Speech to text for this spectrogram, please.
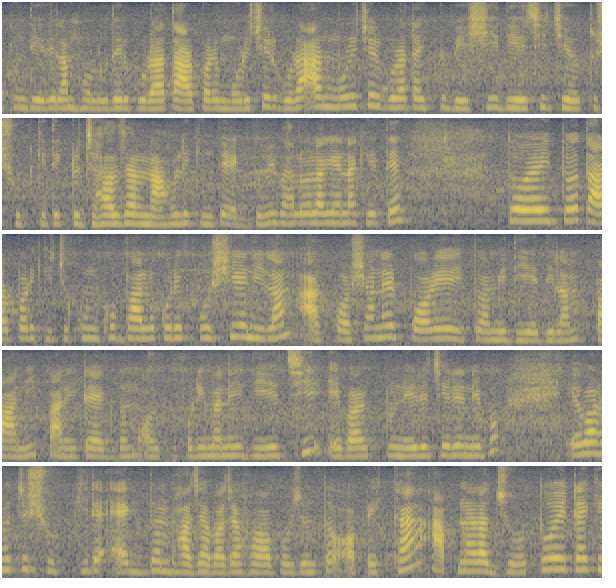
এখন দিয়ে দিলাম হলুদের গুঁড়া, তারপরে মরিচের গুঁড়া। আর মরিচের গুঁড়াটা একটু বেশি দিয়েছি, যেহেতু শুটকিতে একটু ঝাল ঝাল না হলে কিন্তু একদমই ভালো লাগে না খেতে। তো এই তো, তারপরে কিছুক্ষণ খুব ভালো করে কষিয়ে নিলাম। আর কষানোর পরে এই তো আমি দিয়ে দিলাম পানি। পানিটা একদম অল্প পরিমাণেই দিয়েছি, এবার একটু নেড়ে চেড়ে নেব। এবার হচ্ছে শুটকিটা একদম ভাজা ভাজা হওয়া পর্যন্ত অপেক্ষা। আপনারা যত এটাকে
